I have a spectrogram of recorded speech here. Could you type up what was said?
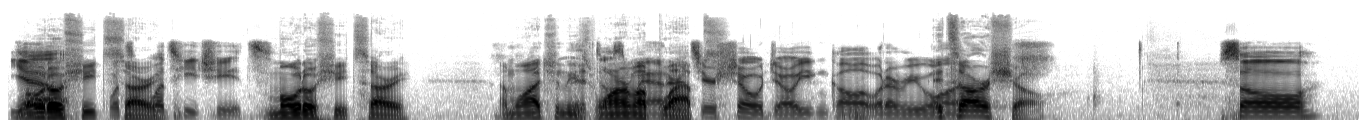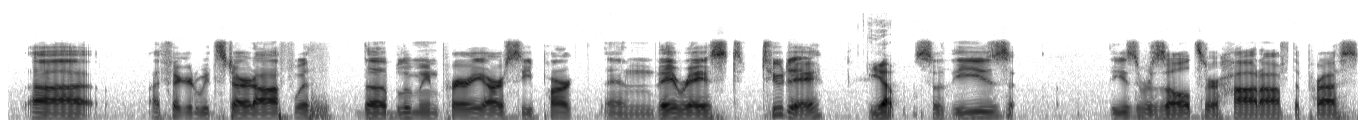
Yeah. Moto sheets, what's, sorry. What's heat sheets? Moto sheets, sorry. I'm watching these warm up matter. laps. It's your show, Joe. You can call it whatever you want. It's our show. So, uh, I figured we'd start off with the Blooming Prairie RC Park, and they raced today. Yep. So these these results are hot off the press.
